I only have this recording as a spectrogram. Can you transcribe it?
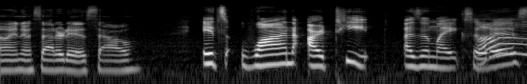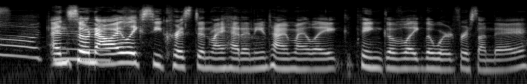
I know Saturday is Sao. It's Wan Artit, as in like SOTUS. Ah, And so now I like see Krista in my head anytime I like think of like the word for Sunday.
